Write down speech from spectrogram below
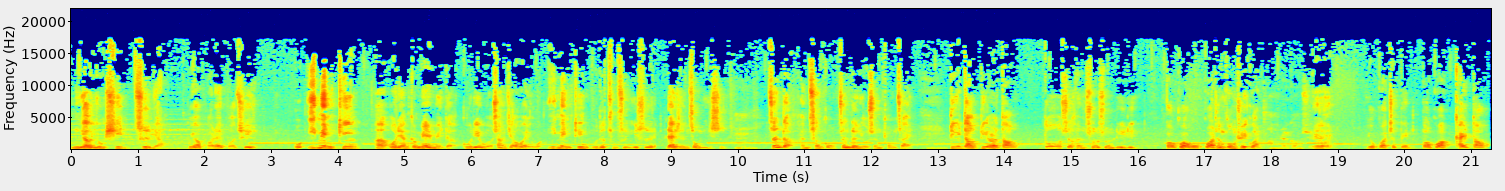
你要有心治疗，不要跑来跑去。我一面听啊，我两个妹妹的鼓励我上教会，我一面听我的主治医师赖仁忠医师，嗯，真的很成功，真的有神同在。第一刀、第二刀都是很顺顺利利，包括我挂人工血管，哦，人工血哎，有挂这边，包括开刀，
